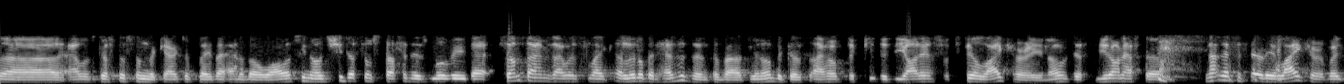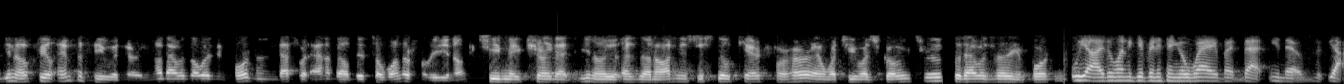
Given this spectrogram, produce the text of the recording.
uh, Alice Gustafson, the character played by Annabelle Wallis, you know, she does some stuff in this movie that sometimes I was like a little bit hesitant about, you know, because I hope the the audience would still like her. You know, just you don't have to not necessarily like her, but you know, feel empathy with her. You know, that was always important, and that's what Annabelle did so wonderfully. You know, she made sure that you know, as an audience, you still cared for her and what she was going through. So that was very important. Yeah, I don't want to give anything away, but that you know, yeah,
